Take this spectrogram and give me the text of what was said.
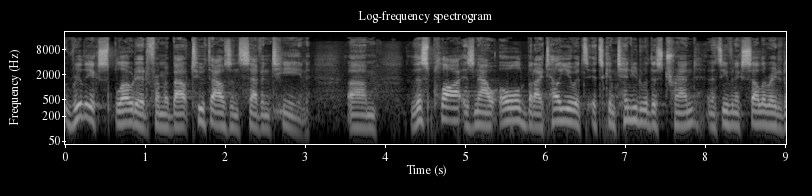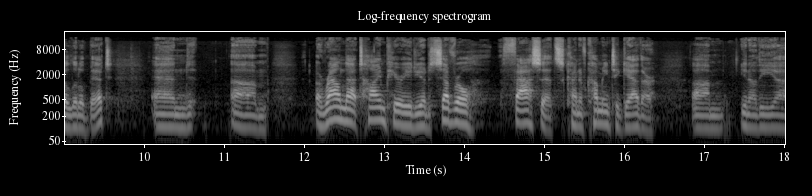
really exploded from about 2017. Um, this plot is now old, but I tell you, it's, it's continued with this trend, and it's even accelerated a little bit. And um, around that time period, you had several facets kind of coming together. Um, you know, the, uh,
